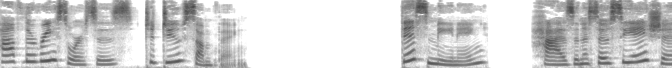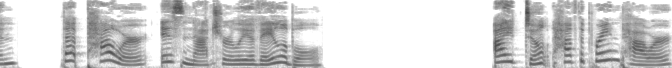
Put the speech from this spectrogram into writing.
have the resources to do something. This meaning has an association that power is naturally available. I don't have the brain power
